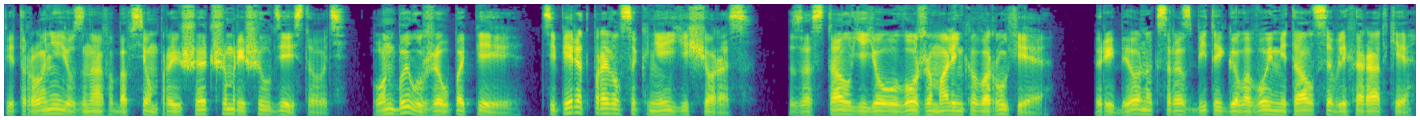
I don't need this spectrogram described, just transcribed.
Петроний, узнав обо всем происшедшем, решил действовать. Он был уже у Попеи, теперь отправился к ней еще раз. Застал ее у ложа маленького Руфия. Ребенок с разбитой головой метался в лихорадке.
